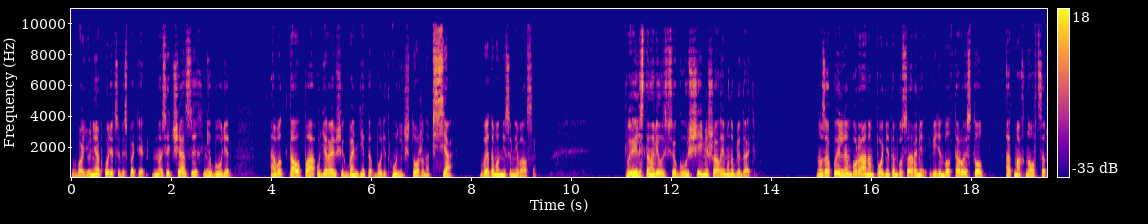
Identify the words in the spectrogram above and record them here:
В бою не обходится без потерь, но сейчас их не будет. А вот толпа удирающих бандитов будет уничтожена, вся. В этом он не сомневался. Пыль становилась все гуще и мешала ему наблюдать но за пыльным бураном, поднятым гусарами, виден был второй столб от махновцев,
